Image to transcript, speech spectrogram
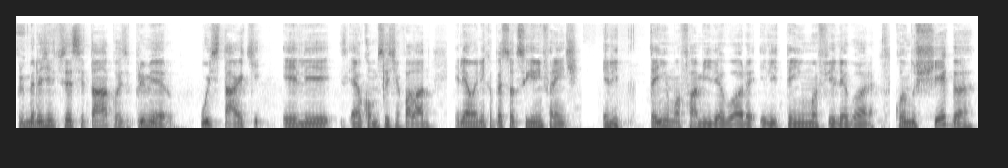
Primeiro a gente precisa citar uma coisa. Primeiro, o Stark, ele, é como você tinha falado, ele é a única pessoa que seguiu em frente. Ele tem uma família agora, ele tem uma filha agora. Quando chega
